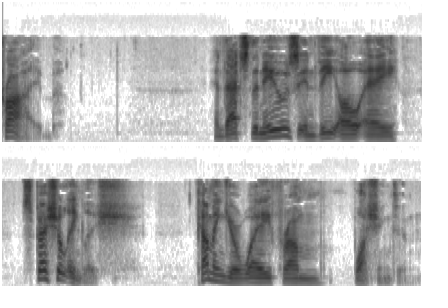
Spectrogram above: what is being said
tribe. And that's the news in VOA Special English, coming your way from Washington.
